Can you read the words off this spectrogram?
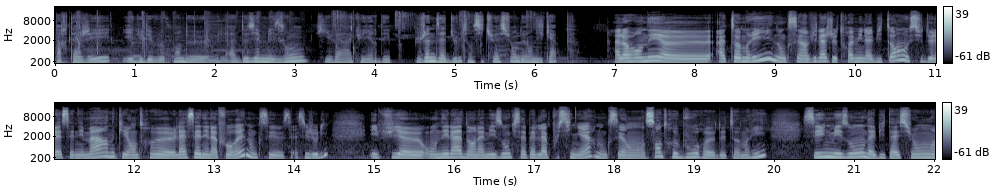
partagé et du développement de la deuxième maison qui va accueillir des jeunes adultes en situation de handicap. Alors on est euh, à Thomery, donc c'est un village de 3000 habitants au sud de la Seine-et-Marne qui est entre euh, la Seine et la forêt, donc c'est assez joli. Et puis euh, on est là dans la maison qui s'appelle La Poussinière, donc c'est en centre-bourg de Thomery. C'est une maison d'habitation,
